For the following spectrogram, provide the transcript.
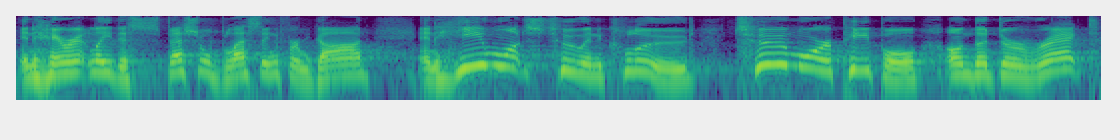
inherently this special blessing from God, and he wants to include two more people on the direct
